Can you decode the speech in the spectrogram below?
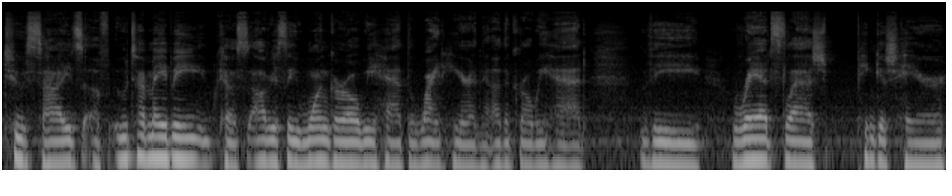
two sides of Uta, maybe because obviously one girl we had the white hair, and the other girl we had the red slash pinkish hair.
